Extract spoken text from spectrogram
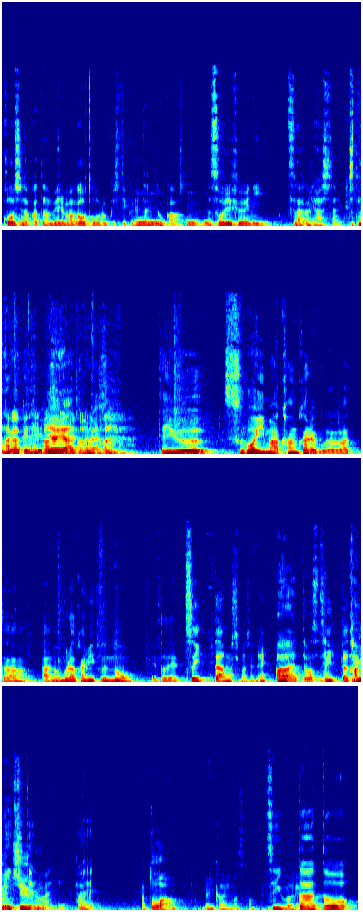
講師の方のメルマガを登録してくれたりとかそういうふうにつながりましたね。ちょっと長くなりましたけど。いやいやっていうすごい今感化力が上がったあの村上君のえっとねツイッターもしてましたね。ああやってますね。Twitter と紙って YouTube 名前で。はい。あとは何かありますか？ツイッターと、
